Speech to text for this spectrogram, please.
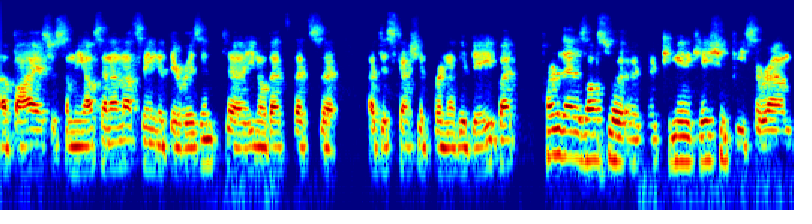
a bias or something else. And I'm not saying that there isn't. Uh, you know, that's that's a, a, discussion for another day. But part of that is also a, a, communication piece around,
